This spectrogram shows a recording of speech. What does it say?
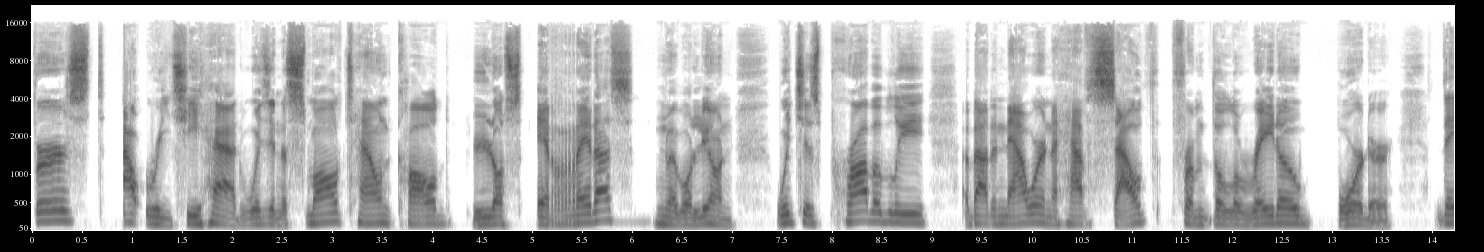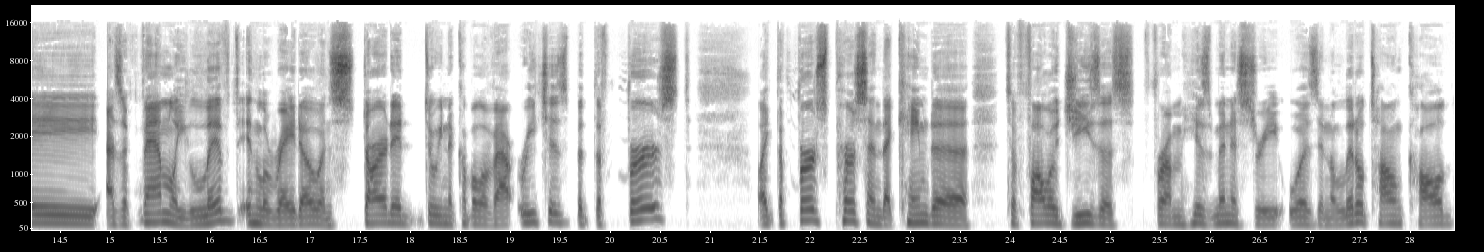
first outreach he had was in a small town called Los Herreras, Nuevo León, which is probably about an hour and a half south from the Laredo border. They, as a family, lived in Laredo and started doing a couple of outreaches. But the first, like the first person that came to to follow Jesus from his ministry was in a little town called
